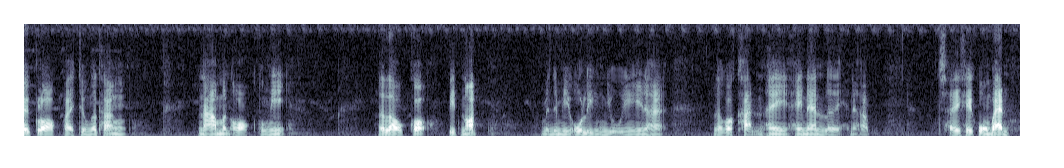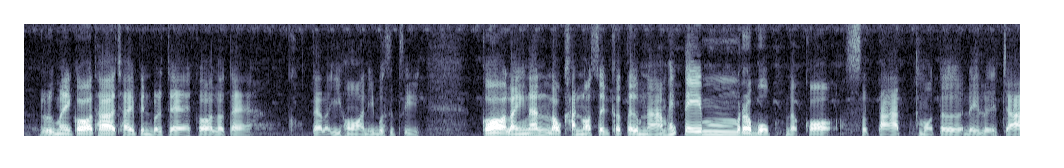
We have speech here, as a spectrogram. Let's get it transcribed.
อยๆกรอกไปจนกระทั่งน้ำมันออกตรงนี้ แล้วเราก็ปิดน็อตมันจะมีโอลิงอยู่อย่างนี้นะฮะแล้วก็ขันให้ให้แน่นเลยนะครับ ใช้ไขควงแบนหรือไม่ก็ถ้าใช้เป็นประแจก็แล้วแต่แต่ละยี่ห้ออันนี้เบอร์ 14 ก็หลังจากนั้นเราขันน็อตเสร็จก็เติมน้ำให้เต็มระบบแล้วก็สตาร์ทมอเตอร์ได้เลยจ้า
